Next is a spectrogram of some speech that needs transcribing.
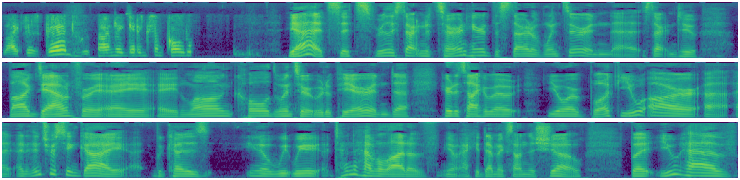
Life is good. We're finally getting some cold. Yeah, it's it's really starting to turn here at the start of winter and uh, starting to bog down for a a long cold winter it would appear. And uh, here to talk about your book, you are uh, an interesting guy because you know we we tend to have a lot of you know academics on the show, but you have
